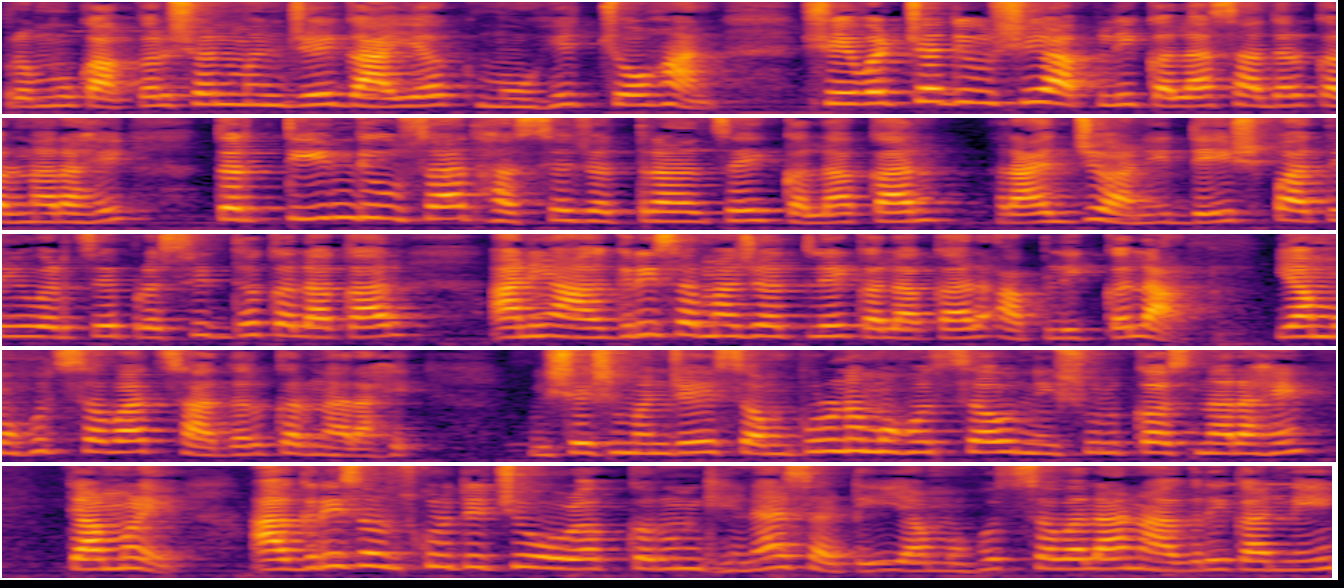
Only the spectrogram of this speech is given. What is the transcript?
प्रमुख आकर्षण म्हणजे गायक मोहित चौहान. शेवटच्या दिवशी आपली कला सादर करणार आहे. तर तीन दिवसात हास्यजत्राचे कलाकार राज्य आणि देश पातळीवरचे प्रसिद्ध कलाकार आणि आगरी समाजातले कलाकार आपली कला या महोत्सवात सादर करणार आहे. विशेष म्हणजे संपूर्ण महोत्सव निशुल्क असणार आहे. त्यामुळे आगरी संस्कृतीची ओळख करून घेण्यासाठी या महोत्सवाला नागरिकांनी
